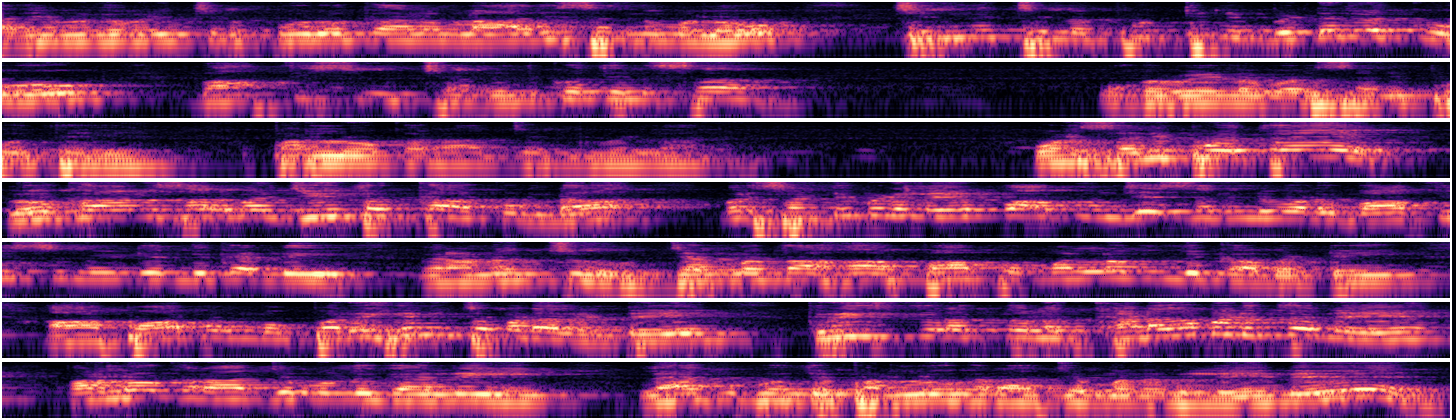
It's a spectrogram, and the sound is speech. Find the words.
అదే గమనించిన పూర్వకాలంలో ఆది సంఘంలో చిన్న చిన్న పుట్టిన బిడ్డలకు బాప్తీసం ఇచ్చారు. ఎందుకో తెలుసా? ఒకవేళ వారు చనిపోతే పరలోక రాజ్యానికి వెళ్ళాలి. వాడు చనిపోతే లోకానుసారమైన జీవితం కాకుండా మరి సంటి బిడ్డలు ఏం పాపం చేశారండి? వాడు బాప్తీసం ఏంటి? ఎందుకండి? మీరు అనొచ్చు జన్మత ఆ పాపం వల్ల ఉంది కాబట్టి ఆ పాపం పరిహరించబడాలంటే క్రీస్తు రక్తంలో కడగబడితేనే పరలోక రాజ్యం ఉంది కానీ లేకపోతే పరలోక రాజ్యం మనకు లేనే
